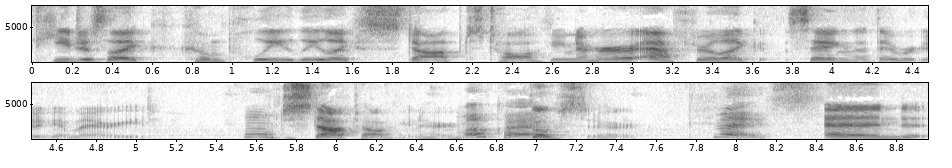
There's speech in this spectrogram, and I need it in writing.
he just like completely like stopped talking to her after like saying that they were gonna get married. Hmm. Just stopped talking to her. Okay. Ghosted her. Nice. And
